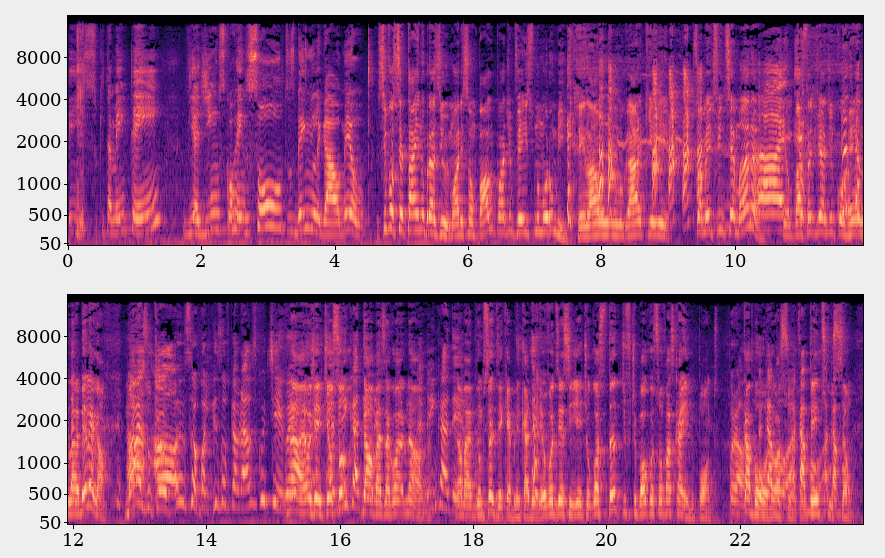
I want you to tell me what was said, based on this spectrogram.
Isso, que também tem viadinhos correndo soltos, bem legal. Meu, Se você tá aí no Brasil e mora em São Paulo, pode ver isso no Morumbi. Tem lá um lugar que, somente fim de semana, Ai. tem bastante viadinho correndo lá, é bem legal. Mas o que eu... Ó, os São Paulinos vão ficar bravos contigo, hein? Não, eu, gente, eu É sou. brincadeira. Não, mas agora. Não. É brincadeira. Não, mas não precisa dizer que é brincadeira. Eu vou dizer assim, gente, eu gosto tanto de futebol que eu sou vascaíno. Ponto. Pronto, acabou, acabou, o assunto. acabou, não tem discussão. acabou.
